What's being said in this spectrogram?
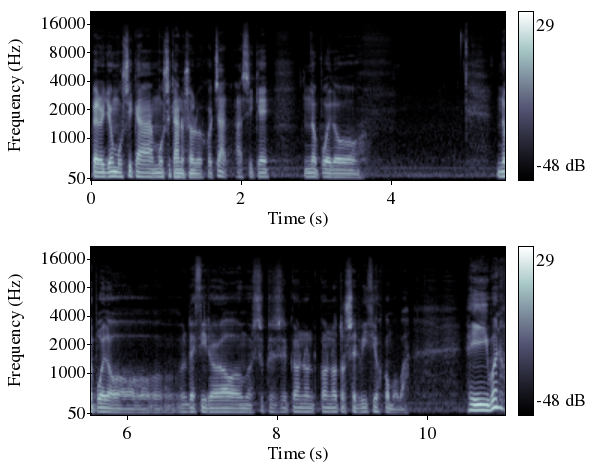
pero yo música, música no suelo escuchar, así que no puedo no puedo decir con, otros servicios cómo va. Y bueno,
